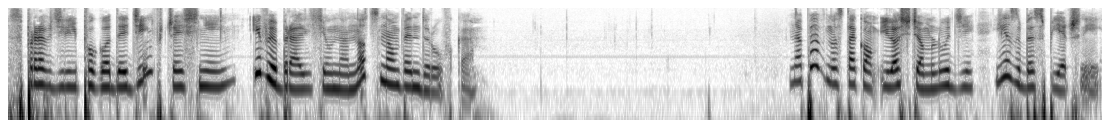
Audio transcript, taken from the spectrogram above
sprawdzili pogodę dzień wcześniej i wybrali się na nocną wędrówkę. Na pewno z taką ilością ludzi jest bezpieczniej.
